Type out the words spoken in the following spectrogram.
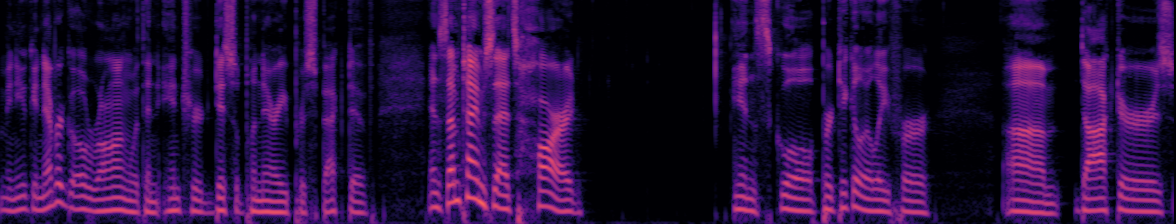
I mean, you can never go wrong with an interdisciplinary perspective and sometimes that's hard in school, particularly for um, doctors,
